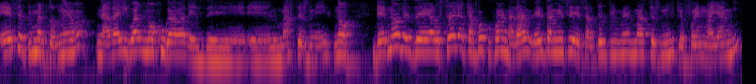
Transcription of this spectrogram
es el primer torneo. Nadal igual no jugaba desde el Masters 1000. No, de- no, desde Australia tampoco juega Nadal. Él también se saltó el primer Masters 1000 que fue en Miami.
